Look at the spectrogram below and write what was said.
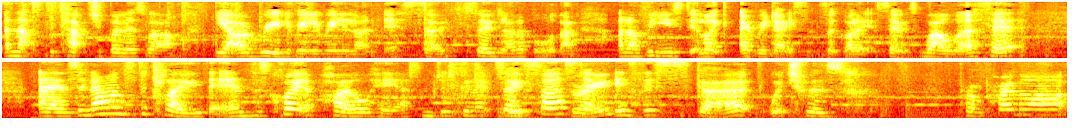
and that's detachable as well. Yeah, I really, really, really like this. So, so glad I bought that. And I've used it like every day since I got it, so it's well worth it. Um, so now onto the clothing. There's quite a pile here, so I'm just going to So first up is this skirt, which was from Primark.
